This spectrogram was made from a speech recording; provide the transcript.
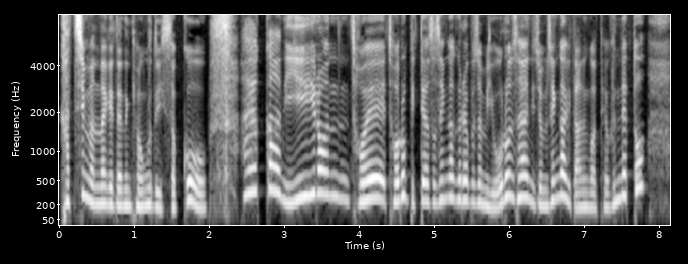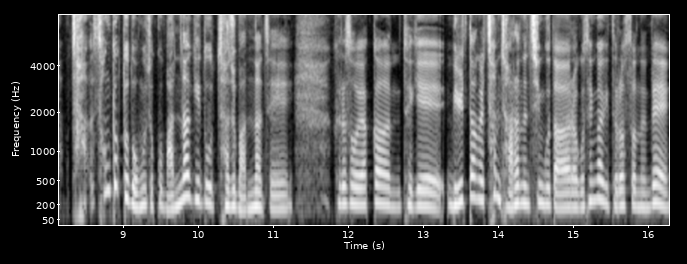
같이 만나게 되는 경우도 있었고 아 약간 이런 저의 저로 빗대어서 생각을 해보자면 요런 사연이 좀 생각이 나는 것 같아요. 근데 또 자, 성격도 너무 좋고 만나기도 자주 만나재. 그래서 약간 되게 밀당을 참 잘하는 친구다라고 생각이 들었었는데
